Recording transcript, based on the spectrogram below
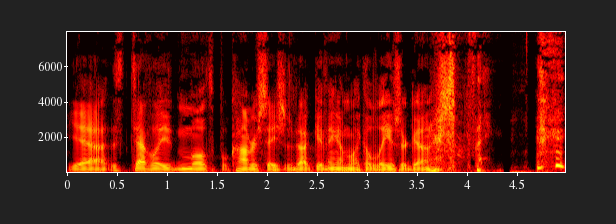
yeah, there's definitely multiple conversations about giving him like a laser gun or something.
